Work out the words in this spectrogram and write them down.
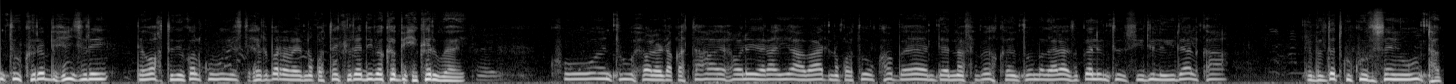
intuu kira bixin jiray dee waktigii kolkuu xiirbarar ay noqotay kiradiiba ka bixi kari waaye kuw intuu xoole dhaqataha xoole yaraa iyo abaar noqotou ka baeen dee nafiba keento magaalada gal intuu siidi layidhi halkaa dee dadku kuursan uun tag.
